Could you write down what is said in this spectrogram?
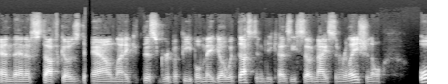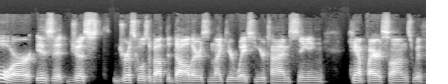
and then if stuff goes down like this group of people may go with dustin because he's so nice and relational. Or is it just driscoll's about the dollars and like you're wasting your time singing campfire songs with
